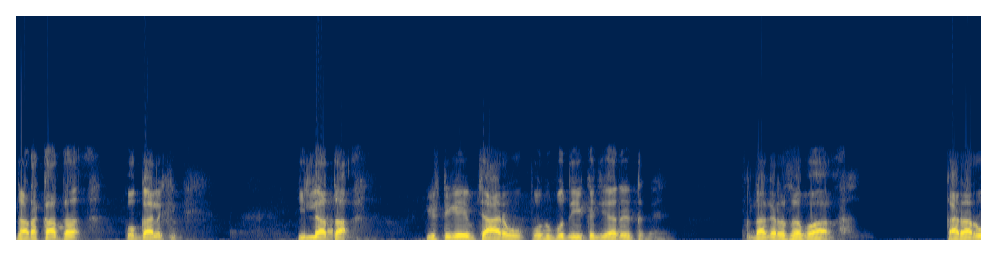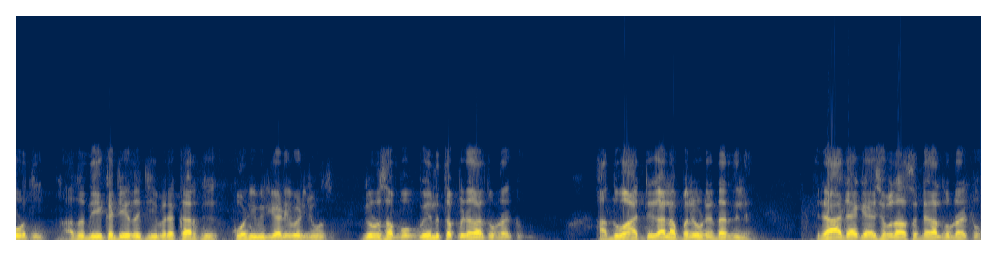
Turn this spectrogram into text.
നടക്കാത്ത പൊങ്കാലയ്ക്ക് ഇല്ലാത്ത ഇഷ്ടികയും ചാരവും പൊതുമ്പും നീക്കം ചെയ്യാനായിട്ട് നഗരസഭ കരാർ കൊടുത്തു. അത് നീക്കം ചെയ്ത ജീവനക്കാർക്ക് കോഴി ബിരിയാണി മേടിച്ചു കൊടുത്തു. ഇങ്ങനൊരു സംഭവം വേലുത്തമ്പിയുടെ കാലത്തുണ്ടായിട്ടു. അന്ന് ആറ്റുകാല അമ്പലം ഇവിടെ ഉണ്ടായിരുന്നില്ലേ. രാജാ കേശവദാസന്റെ കാലത്തുണ്ടായിട്ടു.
